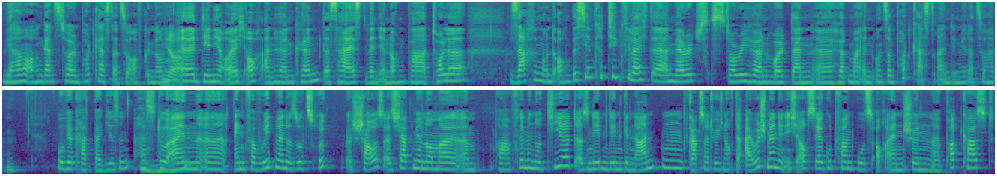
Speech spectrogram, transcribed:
Wir haben auch einen ganz tollen Podcast dazu aufgenommen, ja. äh, den ihr euch auch anhören könnt. Das heißt, wenn ihr noch ein paar tolle Sachen und auch ein bisschen Kritik vielleicht äh, an Marriage Story hören wollt, dann äh, hört mal in unserem Podcast rein, den wir dazu hatten. Wo wir gerade bei dir sind, hast mhm. du einen, äh, einen Favoriten, wenn du so zurückschaust? Also ich habe mir nochmal ähm, ein paar Filme notiert. Also neben den genannten gab es natürlich noch The Irishman, den ich auch sehr gut fand, wo es auch einen schönen äh, Podcast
